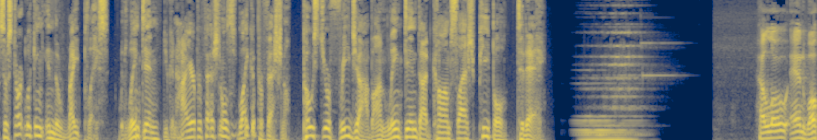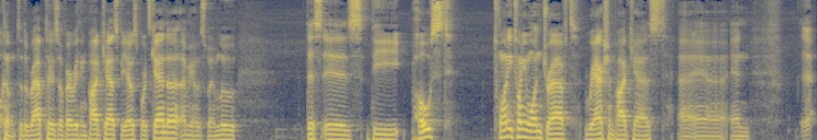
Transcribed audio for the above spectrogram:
So start looking in the right place. With LinkedIn, you can hire professionals like a professional. Post your free job on linkedin.com/people slash people today. Hello and welcome to the Raptors Over Everything podcast for Yahoo Sports Canada. I'm your host, William Lou. This is the post 2021 draft reaction podcast, uh, and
